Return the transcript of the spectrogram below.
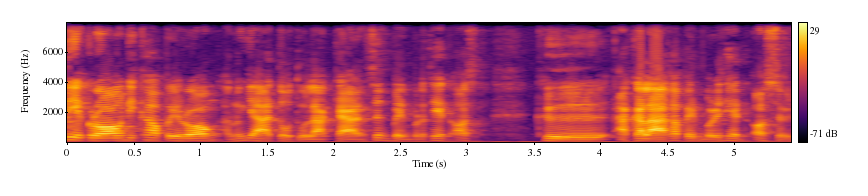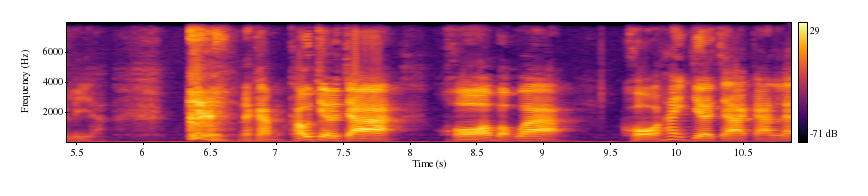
เรียกร้องที่เข้าไปร้องอนุญาโตตุลาการ ซึ่งเป็นประเทศออสคืออัคราเขาเป็นประเทศออสเตรเลียนะครับเขาเจรจาขอบอกว่า ขอให้เจรจากันและ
